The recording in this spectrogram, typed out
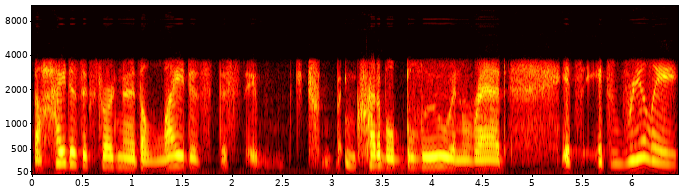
the height is extraordinary. The light is this eh, incredible blue and red. It's it's really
